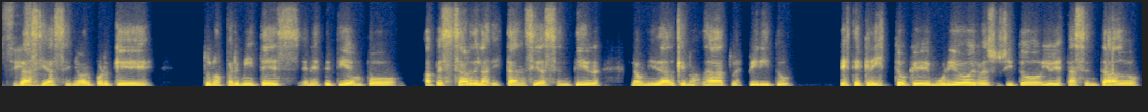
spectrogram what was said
Sí, Gracias, Señor, porque tú nos permites en este tiempo, a pesar de las distancias, sentir la unidad que nos da tu Espíritu, este Cristo que murió y resucitó y hoy está sentado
